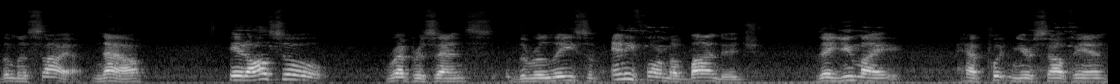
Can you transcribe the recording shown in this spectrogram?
the Messiah. Now, it also represents the release of any form of bondage that you might have put yourself in,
